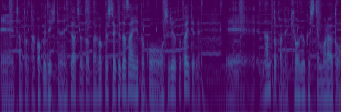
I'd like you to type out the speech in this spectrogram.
えーちゃんと打刻できてない人はちゃんと打刻してくださいねとこうお尻を叩いてね、えーなんとかね協力してもらうと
